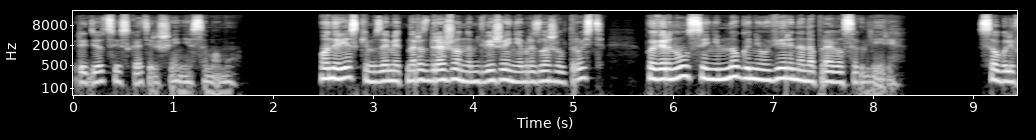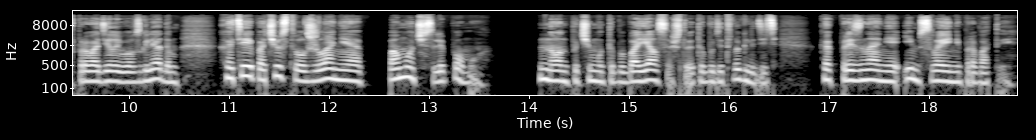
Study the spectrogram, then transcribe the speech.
придется искать решение самому. Он резким, заметно раздраженным движением разложил трость, повернулся и немного неуверенно направился к двери. Соболев проводил его взглядом, хотя и почувствовал желание помочь слепому. Но он почему-то побоялся, что это будет выглядеть как признание им своей неправоты.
